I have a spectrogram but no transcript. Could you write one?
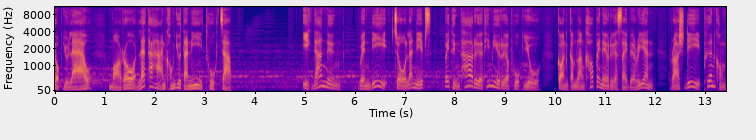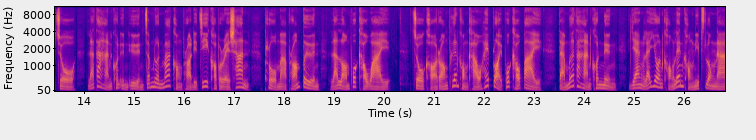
จบอยู่แล้วมอร์โรและทหารของยูตานีถูกจับ อีกด้านหนึ่ง เวนดี้ โจ และนิฟส์ไปถึงท่าเรือที่มีเรือผูกอยู่ ก่อนกำลังเข้าไปในเรือไซเบเรียน รัชดี้เพื่อนของโจ และทหารคนอื่นๆจำนวนมากของ Prodigy Corporation โผล่มาพร้อมปืนและล้อมพวกเขาไว้ โจขอร้องเพื่อนของเขาให้ปล่อยพวกเขาไป แต่เมื่อทหารคนหนึ่ง แย่งและโยนของเล่นของนิฟส์ลงน้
